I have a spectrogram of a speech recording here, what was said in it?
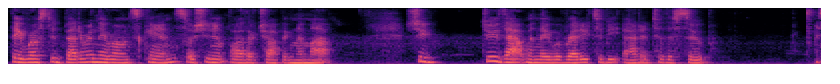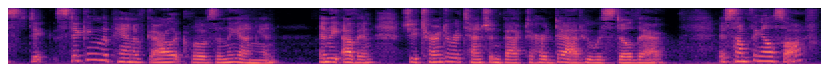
They roasted better in their own skins, so she didn't bother chopping them up. She'd do that when they were ready to be added to the soup. Stick, sticking the pan of garlic cloves in the onion in the oven, she turned her attention back to her dad, who was still there. Is something else off?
